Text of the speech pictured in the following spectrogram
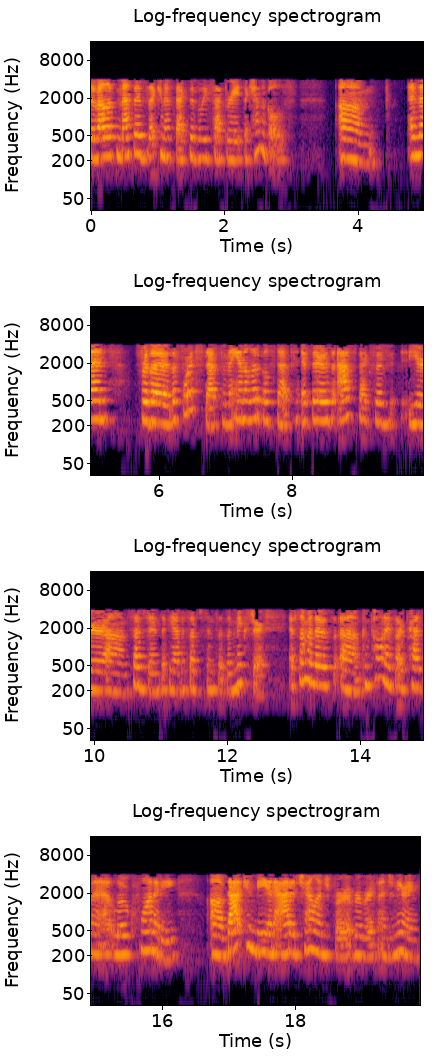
develop methods that can effectively separate the chemicals. Um, and then for the, the fourth step, for the analytical step, if there's aspects of your um, substance, if you have a substance as a mixture, if some of those um, components are present at low quantity, um, that can be an added challenge for reverse engineering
